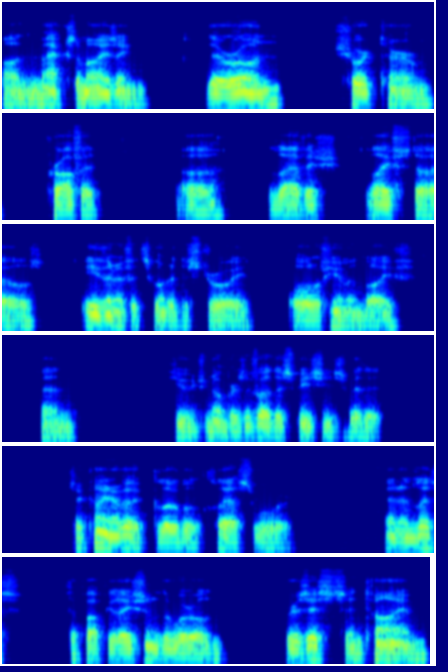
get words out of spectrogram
on maximizing their own short term profit, uh, lavish lifestyles, even if it's going to destroy all of human life and huge numbers of other species with it. It's a kind of a global class war. And unless the population of the world resists in time,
